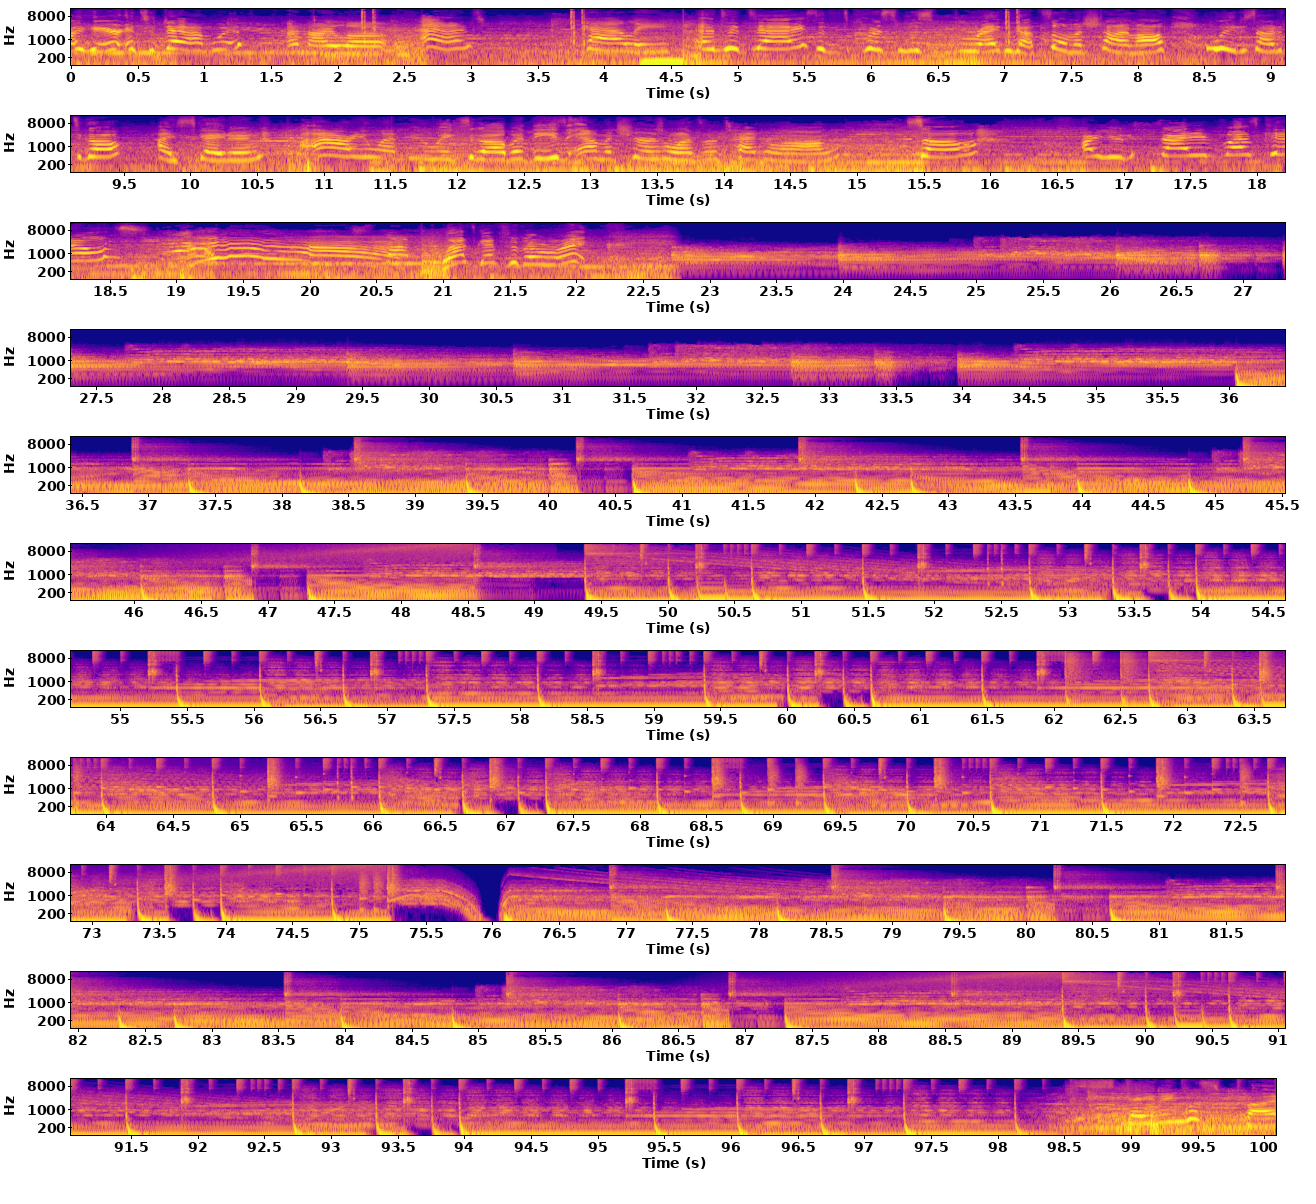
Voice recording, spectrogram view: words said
Here, and today I'm with Anylah. and Cali. and today, since it's Christmas break, we got so much time off, we decided to go ice skating. I already went a few weeks ago, but these amateurs wanted to tag along. So, are you excited, Buzzkills? Yeah! Let's get to the rink.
